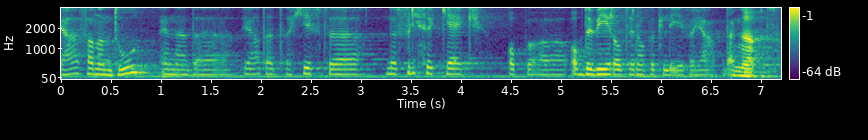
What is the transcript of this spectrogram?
ja, van een doel. En dat, eh, ja, dat, dat geeft eh, een frisse kijk op, eh, op de wereld en op het leven. Ja, dat Ja. klopt.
